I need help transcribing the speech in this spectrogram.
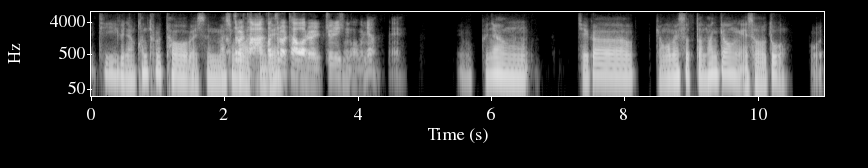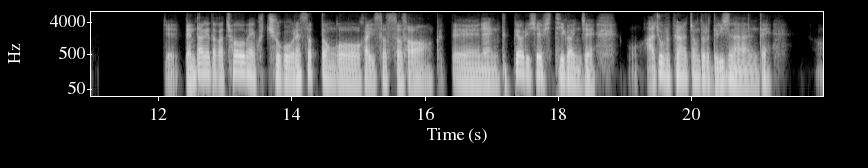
CT 그냥 Control Tower 말씀하신 컨트롤 것 타, 아, 같은데 Control Tower를 줄이신 거군요. 네. 그냥 제가 경험했었던 환경에서도 뭐 이제 맨땅에다가 처음에 구축을 했었던 거가 있었어서 그때는 네. 특별히 CFCT가 이제 뭐 아주 불편할 정도로 느리진 않았는데 어,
